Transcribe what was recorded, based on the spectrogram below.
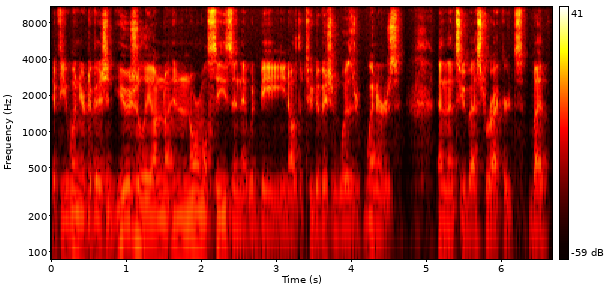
If you win your division, usually on in a normal season, it would be you know the two division wiz- winners and the two best records. But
